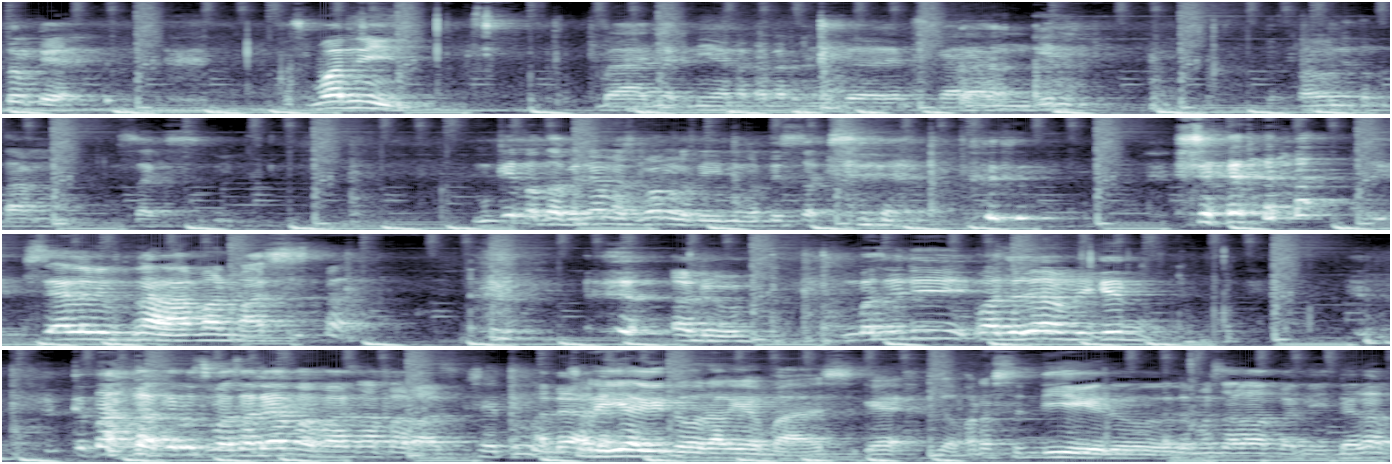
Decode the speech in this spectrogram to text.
Betul kayak Mas Moan nih banyak nih anak-anak muda yang sekarang mungkin tahu nih tentang seks. Mungkin notabene Mas Moan lebih mengerti seks. saya, saya lebih pengalaman, Mas. Aduh, Mas ini wajahnya bikin ketawa terus Mas ada apa Mas? Apa Mas? Saya tuh ada, ceria gitu orangnya, Mas. Kayak gak pernah sedih gitu. Ada, ada masalah apa nih? Dalam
